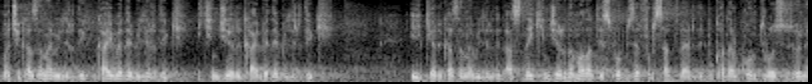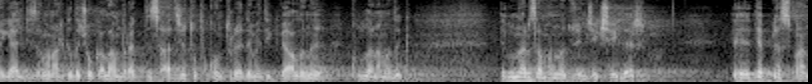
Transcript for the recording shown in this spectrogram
Maçı kazanabilirdik, kaybedebilirdik. İkinci yarı kaybedebilirdik. İlk yarı kazanabilirdik. Aslında ikinci yarıda Malatyaspor bize fırsat verdi. Bu kadar kontrolsüz öne geldiği zaman arkada çok alan bıraktı. Sadece topu kontrol edemedik ve alanı kullanamadık. E, bunlar zamanla düzelecek şeyler. E, deplasman,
